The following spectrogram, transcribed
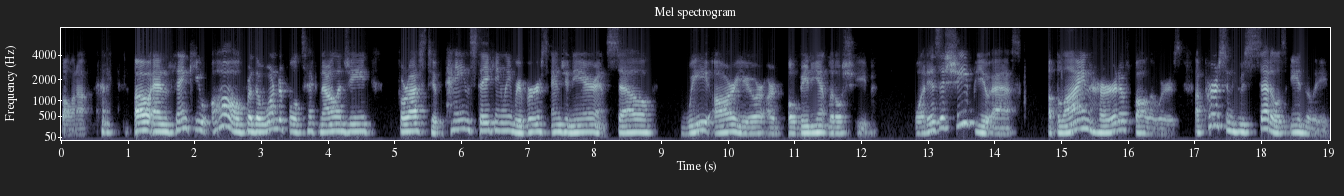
Falling off. oh, and thank you all for the wonderful technology for us to painstakingly reverse engineer and sell. We are your our obedient little sheep. What is a sheep, you ask? A blind herd of followers, a person who settles easily,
